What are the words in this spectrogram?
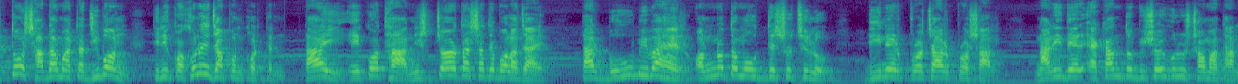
এত সাদামাটা জীবন তিনি কখনোই যাপন করতেন তাই এ কথা নিশ্চয়তার সাথে বলা যায়, তার বহু বিবাহের অন্যতম উদ্দেশ্য ছিল দিনের প্রচার প্রসার, নারীদের একান্ত বিষয়গুলোর সমাধান,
